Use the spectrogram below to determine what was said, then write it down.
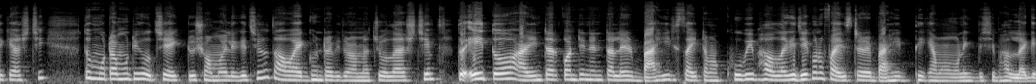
থেকে আসছি, তো মোটামুটি হচ্ছে একটু সময় লেগেছিল, তাও এক ঘণ্টার ভিতর আমরা চলে আসছি। তো এই তো আর ইন্টারকন্টিনেন্টালের বাহির সাইড আমার খুবই ভালো লাগে। যে কোনো ফাইভ স্টারের বাহির থেকে আমার অনেক বেশি ভালো লাগে।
